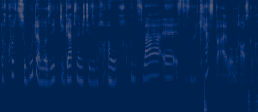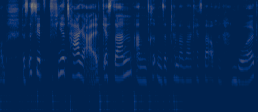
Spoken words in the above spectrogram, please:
Noch kurz zu guter Musik, die gab es nämlich diese Woche auch. Und zwar äh, ist das neue Casper-Album rausgekommen. Das ist jetzt vier Tage alt. Gestern, am 3. September, war Casper auch in Hamburg.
